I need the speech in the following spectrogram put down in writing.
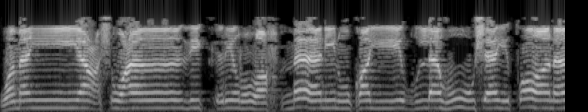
وَمَن يَعْشُ عَن ذِكْرِ الرَّحْمَٰنِ نُقَيِّضْ لَهُ شَيْطَانًا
